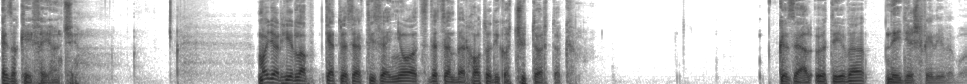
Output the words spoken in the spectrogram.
Ez a Kéfejancsi. Magyar Hírlap 2018. december 6-a csütörtök. Közel 5 éve, négy és fél éve volt.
